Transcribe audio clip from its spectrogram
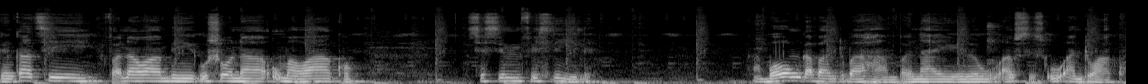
ngenkathi mfana wami kushona uma wakho sesimfihlile. Bonke abantu bahamba naye usisi uanti wakho.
